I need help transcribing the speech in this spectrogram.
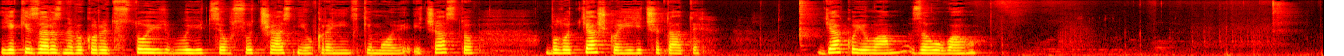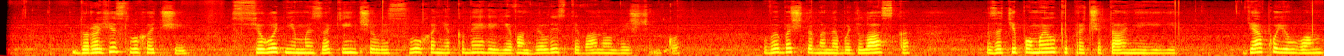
які зараз не використовуються в сучасній українській мові. І часто було тяжко її читати. Дякую вам за увагу. Дорогі слухачі, сьогодні ми закінчили слухання книги Євангелист Іван Онищенко. Вибачте мене, будь ласка, за ті помилки при читанні її. Дякую вам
